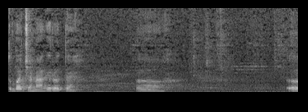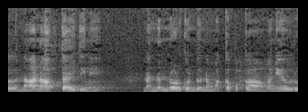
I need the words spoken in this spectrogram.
ತುಂಬ ಚೆನ್ನಾಗಿರುತ್ತೆ. ನಾನು ಆಗ್ತಾ ಇದ್ದೀನಿ. ನನ್ನನ್ನು ನೋಡಿಕೊಂಡು ನಮ್ಮ ಅಕ್ಕಪಕ್ಕ ಮನೆಯವರು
